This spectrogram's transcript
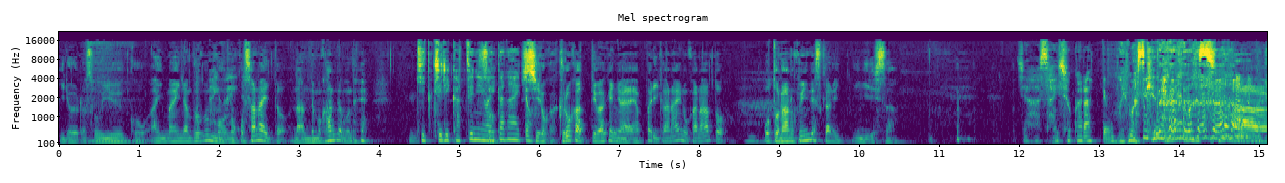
いろいろそういうこう曖昧な部分も残さないと何でもかんでもね。きっちり勝手にはいかないと。白か黒かっていうわけにはやっぱりいかないのかなと。大人の国ですからイギリスさん。じゃあ最初からって思いますけどね。あ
